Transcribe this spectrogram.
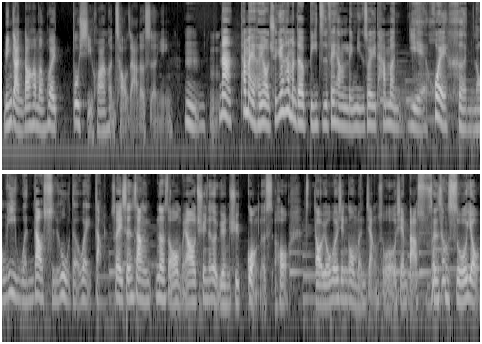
敏感到他们会不喜欢很嘈杂的声音。嗯，嗯，那他们也很有趣，因为他们的鼻子非常灵敏，所以他们也会很容易闻到食物的味道。所以身上那时候我们要去那个园区逛的时候，导游会先跟我们讲说，先把身上所有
